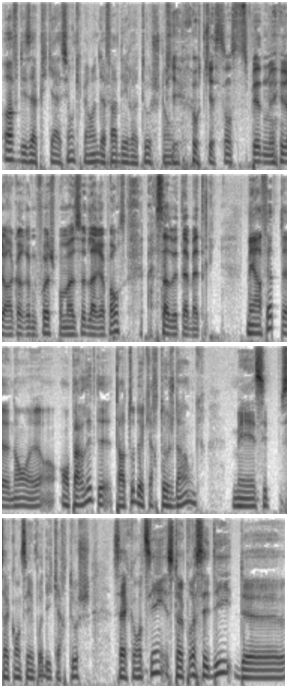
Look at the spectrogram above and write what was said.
offre des applications qui permettent de faire des retouches. Donc, Puis, autre question stupide, mais encore une fois, je suis pas mal sûr de la réponse. Ça doit être ta batterie. Mais en fait, euh, non, euh, on- parlait de- tantôt de cartouches d'encre, mais c'est, ça contient pas des cartouches. Ça contient, c'est un procédé de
